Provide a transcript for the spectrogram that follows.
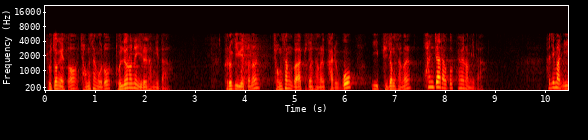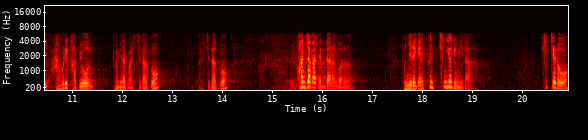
교정해서 정상으로 돌려놓는 일을 합니다. 그러기 위해서는 정상과 비정상을 가르고 이 비정상을 환자라고 표현합니다. 하지만 이 아무리 가벼운 병이라고 할지라도 할지라도 환자가 된다는 것은 본인에게는 큰 충격입니다. 실제로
